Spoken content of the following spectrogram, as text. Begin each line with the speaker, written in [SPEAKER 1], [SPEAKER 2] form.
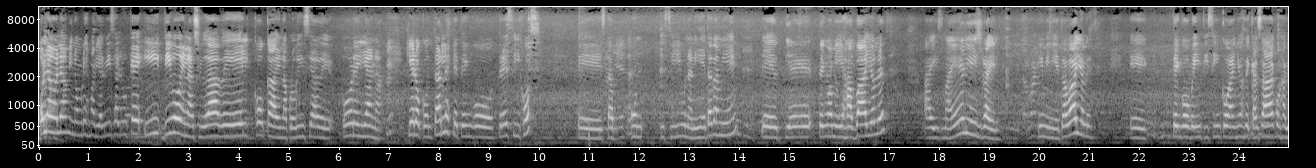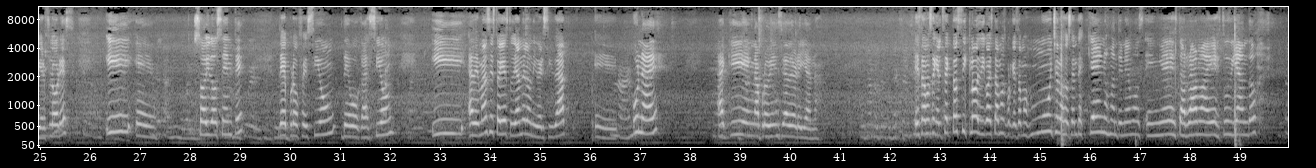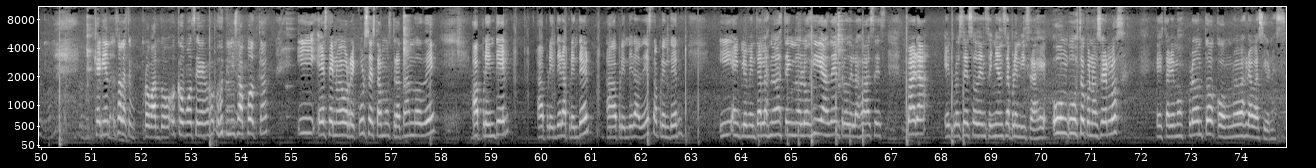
[SPEAKER 1] Hola, hola, mi nombre es María Luisa Luque y vivo en la ciudad de El Coca, en la provincia de Orellana. Quiero contarles que tengo tres hijos. Eh, está un, sí, una nieta también. Eh, tengo a mi hija Violet, a Ismael y a Israel. Y mi nieta Violet. Eh, tengo 25 años de casada con Javier Flores y soy docente de profesión, de vocación y además estoy estudiando en la Universidad eh, UNAE aquí en la provincia de Orellana. Estamos en el sexto ciclo, digo estamos porque somos muchos los docentes que nos mantenemos en esta rama estudiando, queriendo, solo estoy probando cómo se utiliza podcast y este nuevo recurso estamos tratando de aprender, aprender, aprender, a aprender a desaprender y a implementar las nuevas tecnologías dentro de las bases para el proceso de enseñanza-aprendizaje. Un gusto conocerlos. Estaremos pronto con nuevas grabaciones.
